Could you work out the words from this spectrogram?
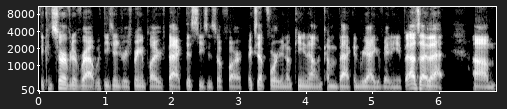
the conservative route with these injuries, bringing players back this season so far, except for you know Keenan Allen coming back and re-aggravating it. But outside of that, um,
